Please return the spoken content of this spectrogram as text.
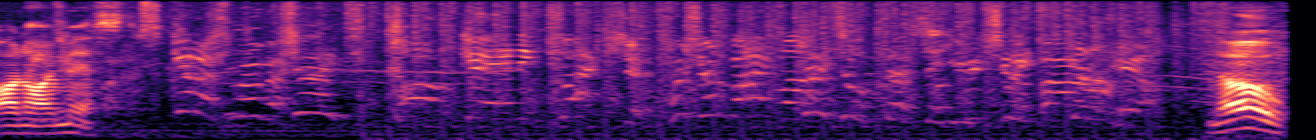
Oh no, I missed. You.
